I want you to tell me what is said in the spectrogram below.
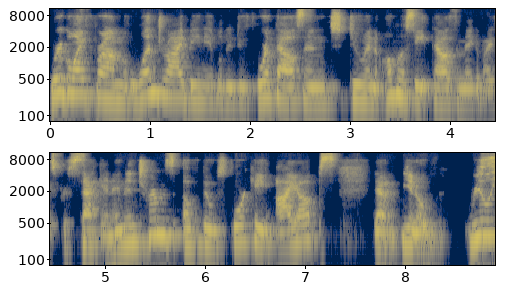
we're going from one drive being able to do 4,000 to doing almost 8,000 megabytes per second. And in terms of those 4K IOPS that, you know, really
